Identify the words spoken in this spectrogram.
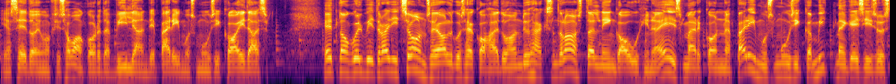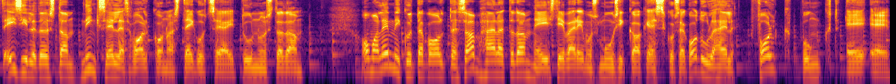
ja see toimub siis omakorda Viljandi pärimusmuusika aidas. etnokulbi traditsioon sai alguse kahe tuhande üheksandal aastal ning auhinna eesmärk on pärimusmuusika mitmekesisust esile tõsta ning selles valdkonnas tegutsejaid tunnustada. oma lemmikute poolt saab hääletada Eesti Pärimusmuusika Keskuse kodulehel folk.ee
